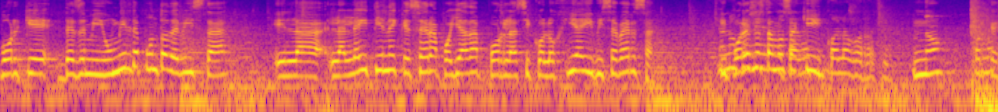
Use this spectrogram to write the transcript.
Porque desde mi humilde punto de vista, eh, la, la ley tiene que ser apoyada por la psicología y viceversa. Yo y por eso estamos aquí. psicólogo, Rocío. No, ¿por qué?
